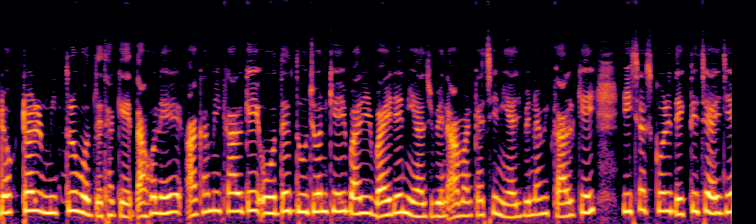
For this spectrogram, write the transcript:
ডক্টর মিত্র বলতে থাকে, তাহলে আগামীকালকেই ওদের দুজনকেই বাড়ির বাইরে নিয়ে আসবেন, আমার কাছে নিয়ে আসবেন। আমি কালকেই রিসার্চ করে দেখতে চাই যে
